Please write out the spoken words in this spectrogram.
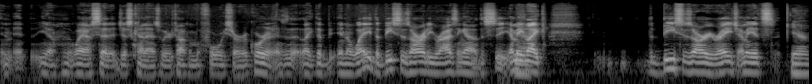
And, and, you know the way I said it, just kind of as we were talking before we started recording, is that like the in a way the beast is already rising out of the sea. I mean, yeah. like the beast is already raging. I mean, it's yeah.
